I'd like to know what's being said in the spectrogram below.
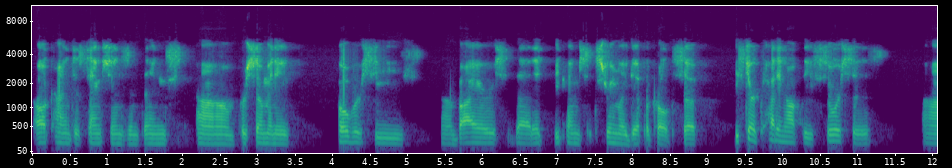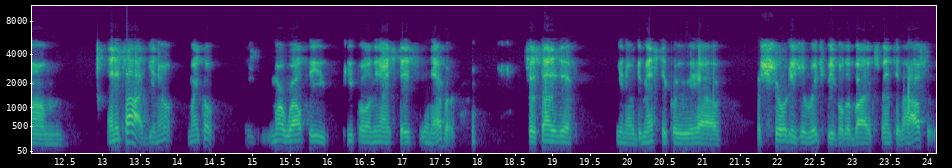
all kinds of sanctions and things um, for so many overseas uh, buyers that it becomes extremely difficult. So you start cutting off these sources, um, and it's odd, you know, Michael more wealthy people in the United States than ever. so it's not as if, you know, domestically we have a shortage of rich people to buy expensive houses.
